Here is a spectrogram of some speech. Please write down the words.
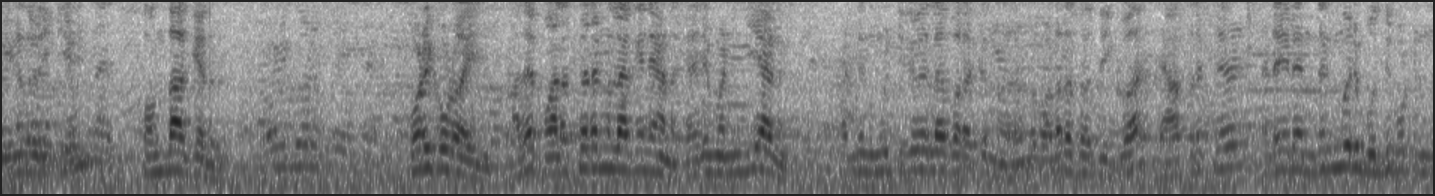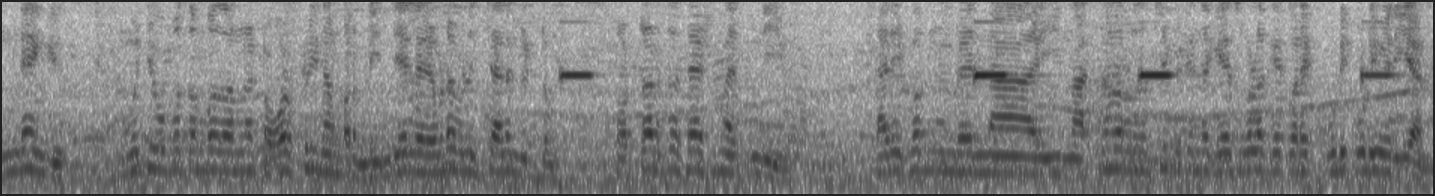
നിങ്ങൾ ഒരിക്കലും കോഴിക്കോട് വൈകി അതെ പല സ്ഥലങ്ങളിൽ അങ്ങനെയാണ്. കാര്യം വണ്ടിയാണ്. വണ്ടി നൂറ്റി ഇരുപതല്ല പറക്കുന്നത്. അതുകൊണ്ട് വളരെ ശ്രദ്ധിക്കുക. യാത്രയ്ക്ക് ഇടയിൽ എന്തെങ്കിലും ഒരു ബുദ്ധിമുട്ടുണ്ടെങ്കിൽ നൂറ്റി മുപ്പത്തൊമ്പത് പറഞ്ഞ ടോൾ ഫ്രീ നമ്പർ ഉണ്ട്. ഇന്ത്യയിൽ എവിടെ വിളിച്ചാലും കിട്ടും. തൊട്ടടുത്ത സ്റ്റേഷൻ അറ്റൻഡ് ചെയ്യും. കാര്യം ഇപ്പം പിന്നെ ഈ നഗ്നത പ്രദർശിപ്പിക്കുന്ന കേസുകളൊക്കെ കുറെ കൂടി കൂടി വരികയാണ്.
